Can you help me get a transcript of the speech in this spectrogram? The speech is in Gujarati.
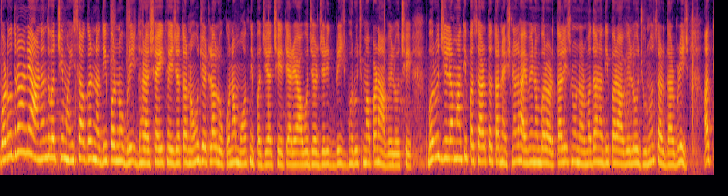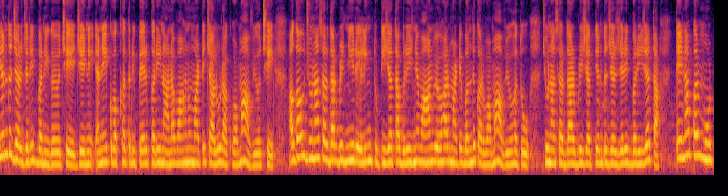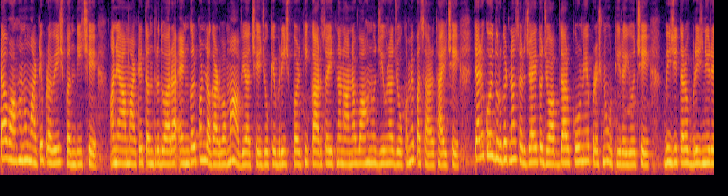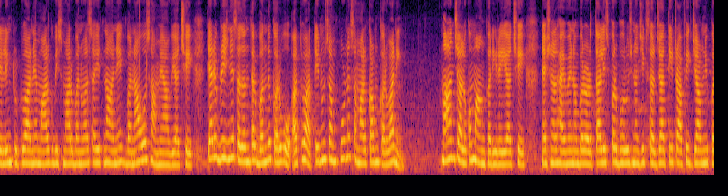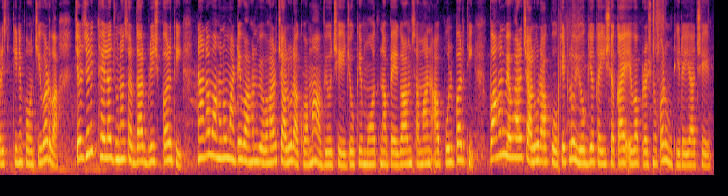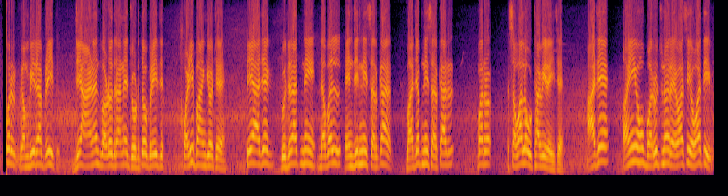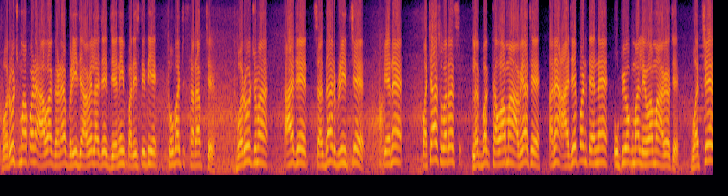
વડોદરા અને આણંદ વચ્ચે મહીસાગર નદી પરનો બ્રિજ ધરાશાયી થઈ જતા નવ જેટલા લોકોના મોત નિપજ્યા છે. ત્યારે આવો જર્જરિત બ્રિજ ભરૂચમાં પણ આવેલો છે. ભરૂચ જિલ્લામાંથી પસાર થતા નેશનલ હાઈવે નંબર અડતાલીસનો નર્મદા નદી પર આવેલો જૂનો સરદાર બ્રિજ અત્યંત જર્જરિત બની ગયો છે, જેને અનેક વખત રિપેર કરી નાના વાહનો માટે ચાલુ રાખવામાં આવ્યો છે. અગાઉ જૂના સરદાર બ્રિજની રેલિંગ તૂટી જતા બ્રિજને વાહન વ્યવહાર માટે બંધ કરવામાં આવ્યો હતો. જૂના સરદાર બ્રિજ અત્યંત જર્જરિત બની જતા તેના પર મોટા વાહનો માટે પ્રવેશ બંધી છે અને આ માટે તંત્ર દ્વારા એંગલ પણ લગાડવામાં આવ્યા છે. જો કે બ્રિજ પરથી કાર સહિતના નાના વાહનો જીવના જોખમે પસાર થાય છે. ત્યારે કોઈ દુર્ઘટના સર્જાય તો જવાબદાર કોણ એ પ્રશ્ન ઉઠી રહ્યો છે. બીજી તરફ બ્રિજની રેલિંગ તૂટવા અને માર્ગ બિસ્માર બનવા સહિતના અનેક બનાવો સામે આવ્યા છે. ત્યારે બ્રિજને સદંતર બંધ કરવો અથવા તેનું સંપૂર્ણ સમારકામ કરવાની વાહન ચાલકો માંગ કરી રહ્યા છે. નેશનલ હાઈવે નંબર અડતાલીસ પર ભરૂચ નજીક સર્જાતી ટ્રાફિક જામની પરિસ્થિતિને પહોંચી વળવા જર્જરિત થયેલા જૂના સરદાર બ્રિજ પરથી નાના વાહનો માટે વાહન વ્યવહાર ચાલુ રાખવામાં આવ્યો છે. જો કે મોતના પેગામ સમાન આ પુલ પરથી વાહન વ્યવહાર ચાલુ રાખવો કેટલો યોગ્ય કહી શકાય એવા પ્રશ્નો પણ ઉઠી રહ્યા છે. બ્રિજ, જે આણંદ વડોદરાને જોડતો બ્રિજ પડી ભાંગ્યો છે, તે આજે ગુજરાતની ડબલ એન્જિનની સરકાર, ભાજપની સરકાર પર સવાલો ઉઠાવી રહી છે. આજે અહીં હું ભરૂચનો રહેવાસી હોવાથી ભરૂચમાં પણ આવા ઘણા બ્રિજ આવેલા છે જેની પરિસ્થિતિ ખૂબ જ ખરાબ છે. ભરૂચમાં આ જે સરદાર બ્રિજ છે તેને પચાસ વર્ષ લગભગ થવામાં આવ્યા છે અને આજે પણ તેને ઉપયોગમાં લેવામાં આવ્યો છે. વચ્ચે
